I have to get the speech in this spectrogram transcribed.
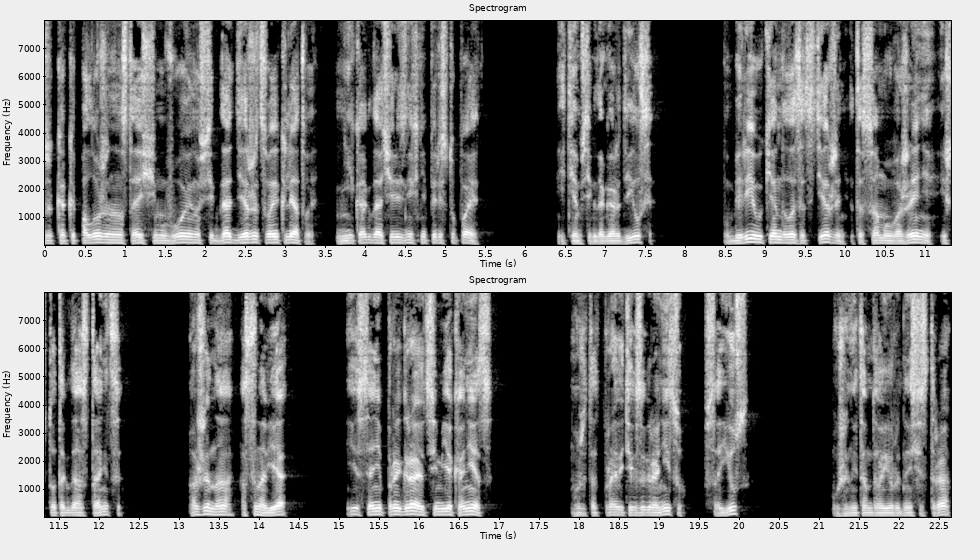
же, как и положено настоящему воину, всегда держит свои клятвы, никогда через них не переступает. И тем всегда гордился. Убери у Кендалла этот стержень, это самоуважение, и что тогда останется? А жена, а сыновья? Если они проиграют семье конец, может отправить их за границу? В союз? У жены там двоюродная сестра,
